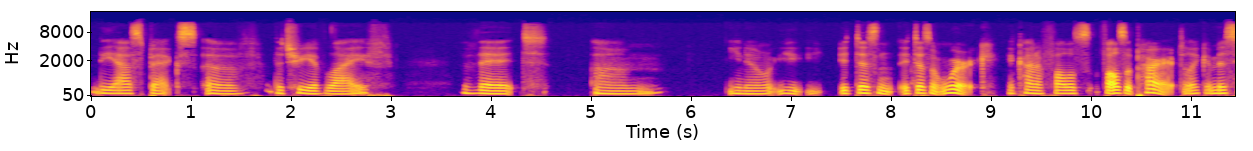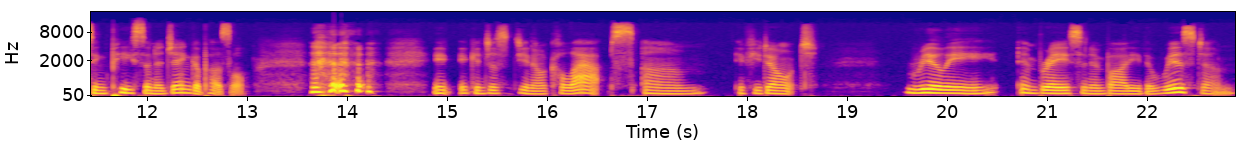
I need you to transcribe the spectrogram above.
the aspects of the tree of life that um, you know you, it doesn't it doesn't work. It kind of falls falls apart like a missing piece in a jenga puzzle. It, it can just you know collapse um, if you don't really embrace and embody the wisdom.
